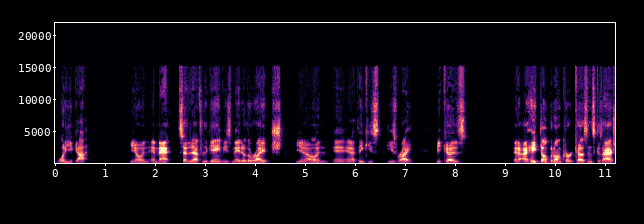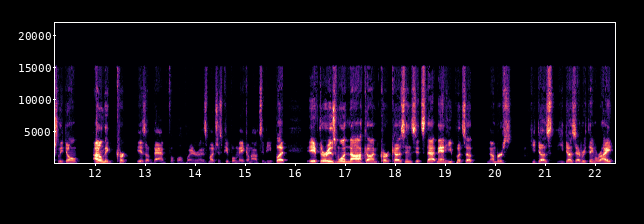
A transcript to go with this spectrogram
what do you got? You know and, and Matt said it after the game he's made of the right you know and, and I think he's he's right because and I hate dumping on Kirk Cousins because I actually don't I don't think Kirk is a bad football player as much as people make him out to be but if there is one knock on Kirk Cousins it's that man he puts up numbers he does he does everything right,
